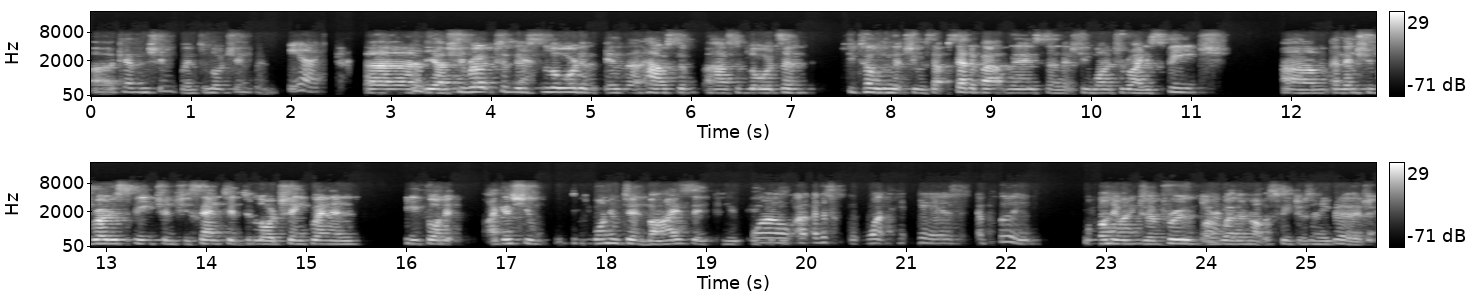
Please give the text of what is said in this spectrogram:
uh, Kevin Shinkwin, to Lord Shinkwin? Yeah. Uh, yeah, she wrote to this lord in, in the House of House of Lords, and she told him that she was upset about this and that she wanted to write a speech. Um, and then she wrote a speech and she sent it to Lord Shinkwin, and he thought it. I guess you did you want him to advise if you, if Well, I, I just want his approve. you want him to approve Yeah. of whether or not the speech was any good.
